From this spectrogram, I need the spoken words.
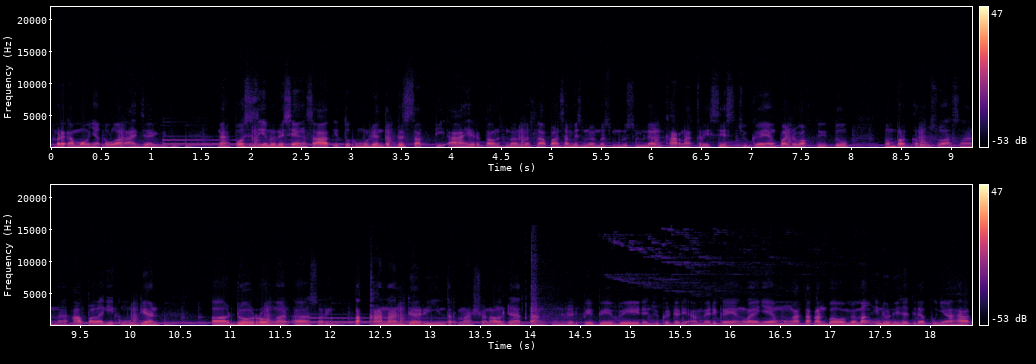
mereka maunya keluar aja gitu. Nah, posisi Indonesia yang saat itu kemudian terdesak di akhir tahun 1908 sampai 1999 karena krisis juga yang pada waktu itu memperkeruh suasana, apalagi kemudian uh, dorongan uh, sorry tekanan dari internasional datang kemudian dari PBB dan juga dari Amerika yang lainnya yang mengatakan bahwa memang Indonesia tidak punya hak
